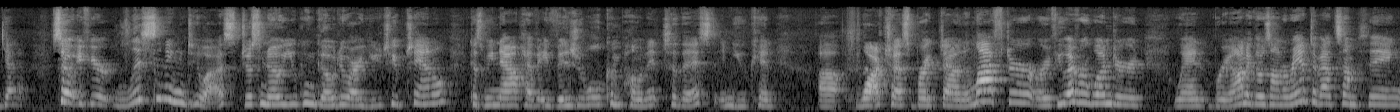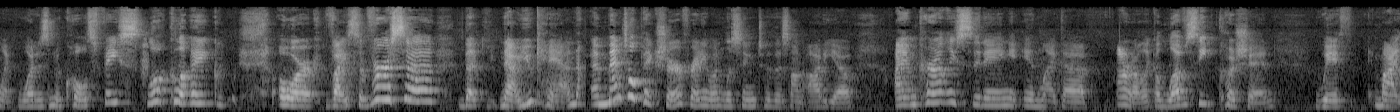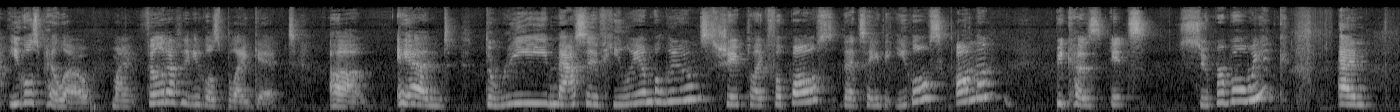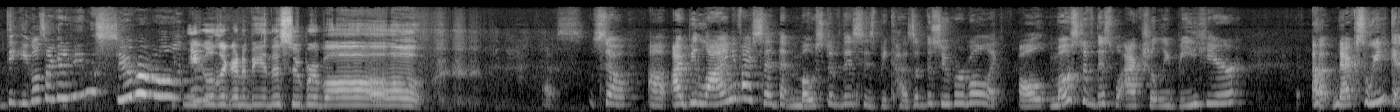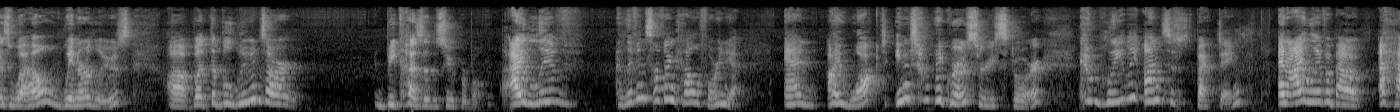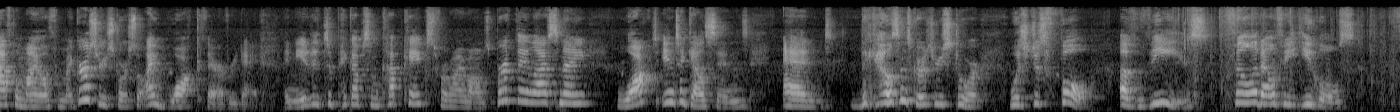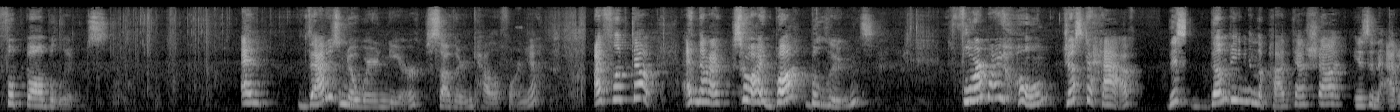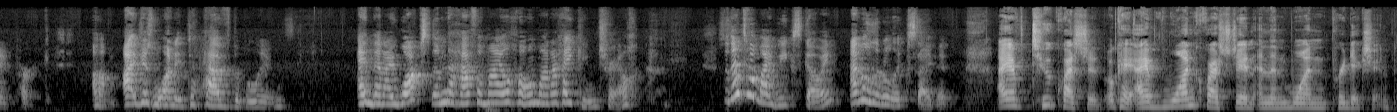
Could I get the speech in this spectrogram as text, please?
Yeah. So if you're listening to us, just know you can go to our YouTube channel because we now have a visual component to this, and you can uh, watch us break down in laughter. Or if you ever wondered when Briana goes on a rant about something, like what does Nicole's face look like, or vice versa, like now you can. A mental picture for anyone listening to this on audio. I am currently sitting in like a I don't know, like a love seat cushion with my Eagles pillow, my Philadelphia Eagles blanket, um, and three massive helium balloons shaped like footballs that say the Eagles on them because it's Super Bowl week and the Eagles are going to be in the Super Bowl. Eagles are going to be in the Super Bowl. Yes. So uh, I'd be lying if I said that most of this is because of the Super Bowl. Like all, most of this will actually be here uh, next week as well, win or lose. Uh, but the balloons are because of the Super Bowl. I live, I live in Southern California, and I walked into my grocery store completely unsuspecting. And I live about a half a mile from my grocery store, so I walk there every day. I needed to pick up some cupcakes for my mom's birthday last night, walked into Gelson's, and the Gelson's grocery store was just full of these Philadelphia Eagles football balloons. And that is nowhere near Southern California. I flipped out. And then I so I bought balloons for my home just to have. This them being in the podcast shot is an added perk. Um, I just wanted to have the balloons. And then I walked them the half a mile home on a hiking trail. So that's how my week's going. I'm a little excited. I have two questions. Okay, I have one question and then one prediction.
